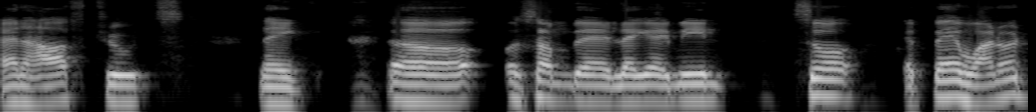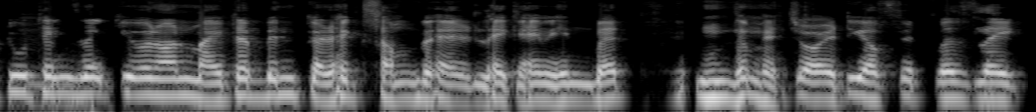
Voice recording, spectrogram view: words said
and half truths like uh somewhere like i mean so one or two things Hmm. like qanon might have been correct somewhere like i mean but the majority of it was like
